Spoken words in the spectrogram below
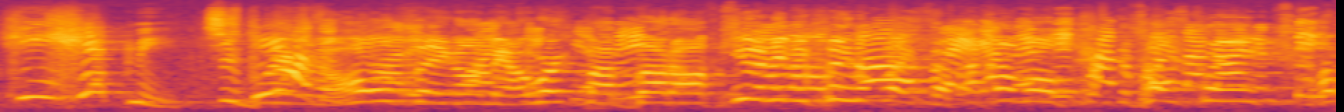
He hit me. She's He blaming the whole thing on me. I worked my me. butt off. You didn't even clean the place up. I come And home, then the place home at night clean. A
